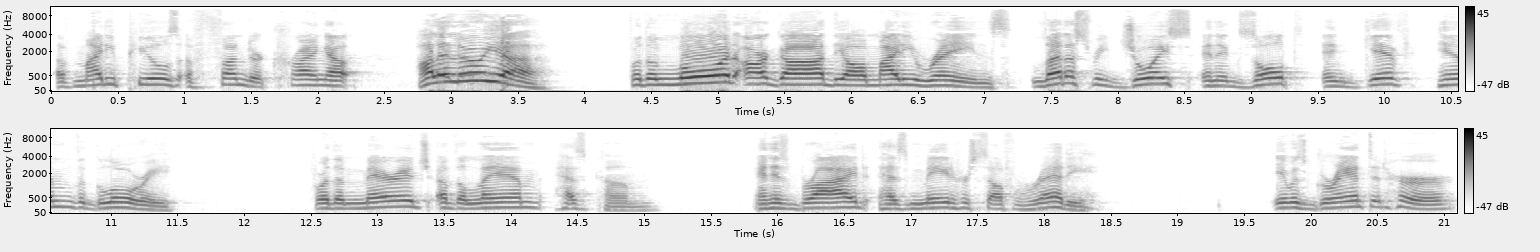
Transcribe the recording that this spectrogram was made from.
of mighty peals of thunder, crying out, Hallelujah! For the Lord our God, the Almighty, reigns. Let us rejoice and exult and give him the glory. For the marriage of the Lamb has come, and his bride has made herself ready. It was granted her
